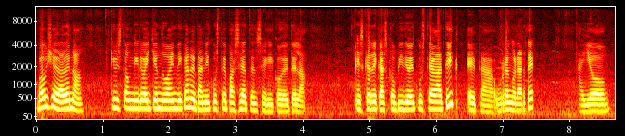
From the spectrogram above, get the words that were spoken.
Bauxe da dena, kriston giroa egiten du indikan eta nik uste paseatzen segiko detela. Eskerrik asko bideoa ikusteagatik eta urrengora arte. Aio!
